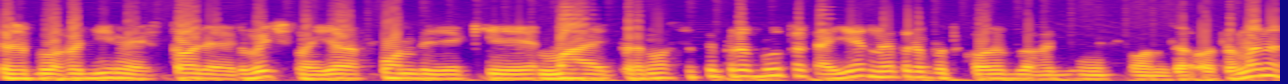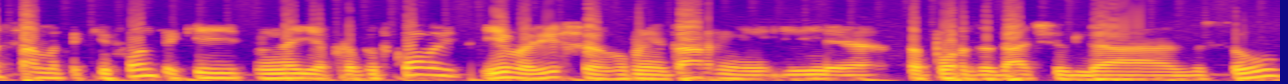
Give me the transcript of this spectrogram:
Це ж благодійна історія. Звично є фонди, які мають приносити прибуток, а є неприбуткові благодійні фонди. От у мене саме такий фонд, який не є прибутковий і вирішує гуманітарні і сапорт задачі для ЗСУ.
